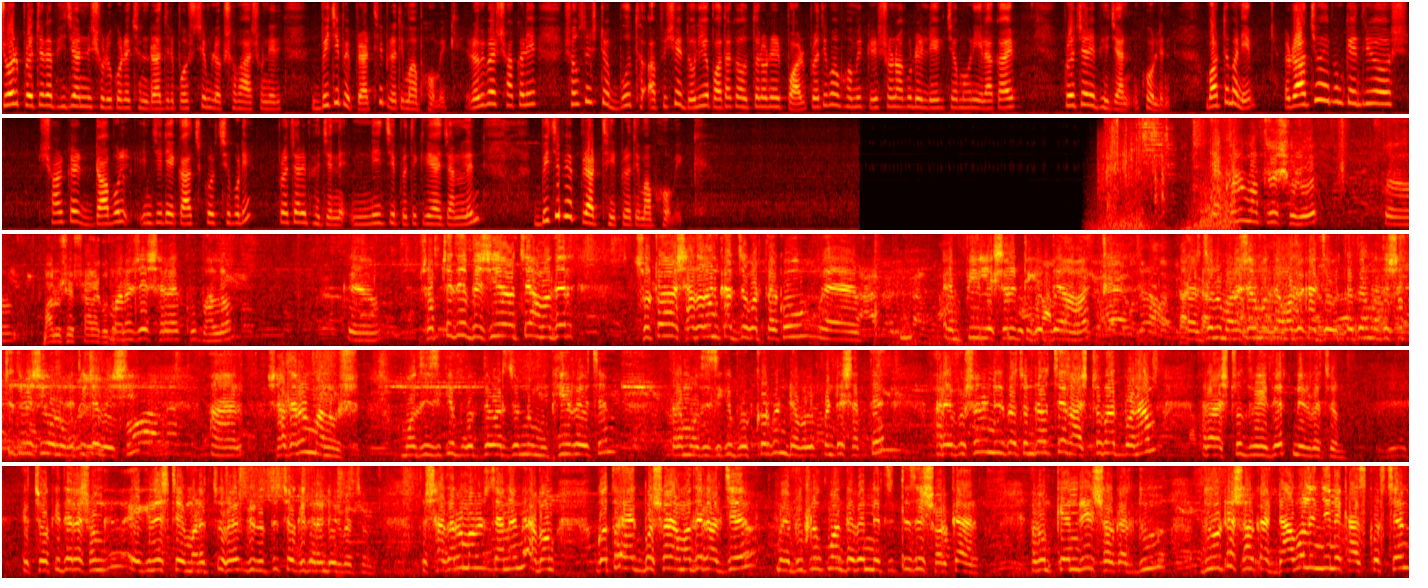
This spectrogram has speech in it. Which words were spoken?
জোর প্রচারাভিযান শুরু করেছেন রাজ্যের পশ্চিম লোকসভা আসনের বিজেপি প্রার্থী প্রতিমা ভৌমিক। রবিবার সকালে সংশ্লিষ্ট বুথ অফিসে দলীয় পতাকা উত্তোলনের পর প্রতিমা ভৌমিক কৃষ্ণনগরের লেক জমহনি এলাকায় প্রচারাভিযান করলেন। বর্তমানে রাজ্য এবং কেন্দ্রীয় সরকার ডাবল ইঞ্জিনে কাজ করছে বলে প্রচারাভিযানে নিজে প্রতিক্রিয়ায় জানালেন বিজেপি প্রার্থী প্রতিমা ভৌমিক। এখনও মাত্র শুরু। মানুষের সারা মানুষের সারা খুব ভালো। সবচেয়ে বেশি হচ্ছে আমাদের ছোট সাধারণ কার্যকর্তাকেও এমপি ইলেকশনের টিকিট দেওয়া হয়। তার জন্য মানুষের মধ্যে আমাদের কার্যকর্তাদের মধ্যে সবচেয়ে বেশি অনুভূতিটা বেশি। আর সাধারণ মানুষ মোদিজিকে ভোট দেওয়ার জন্য মুখিয়ে রয়েছেন। তারা মোদিজিকে ভোট করবেন ডেভেলপমেন্টের সাথে আর এবছরের নির্বাচনটা হচ্ছে রাষ্ট্রবাদ বনাম রাষ্ট্রদ্রোহীদের নির্বাচন। চৌকিদারের সঙ্গে এগেনস্টে মানে চোরের বিরুদ্ধে চকিদারের নির্বাচন। তো সাধারণ মানুষ জানেন এবং গত এক বছর আমাদের রাজ্যে বিপ্লব কুমার দেবের নেতৃত্বে যে সরকার এবং কেন্দ্রীয় সরকার দুটো সরকার ডাবল ইঞ্জিনে কাজ করছেন।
